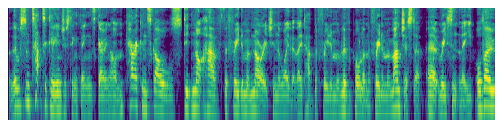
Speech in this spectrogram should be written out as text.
there was some tactically interesting things going on. Carrick and Scholes did not have the freedom of Norwich in the way that they'd had the freedom of Liverpool and the freedom of Manchester uh, recently. Although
